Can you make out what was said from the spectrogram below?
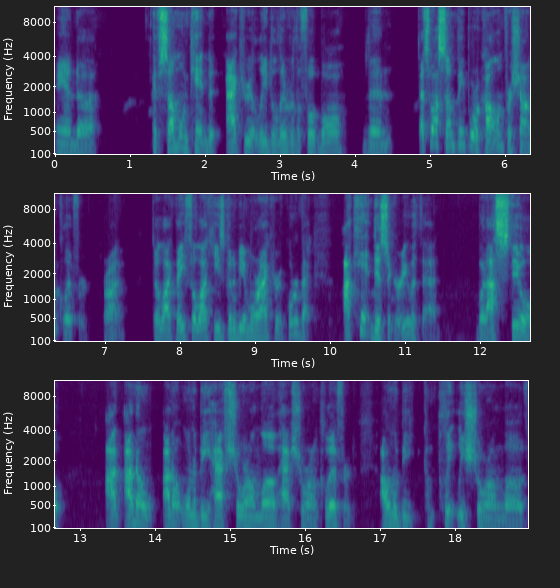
and uh, if someone can't de- accurately deliver the football, then that's why some people are calling for Sean Clifford, right? They're like they feel like he's going to be a more accurate quarterback. I can't disagree with that but I still I, I don't I don't want to be half sure on Love, half sure on Clifford. I want to be completely sure on Love.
